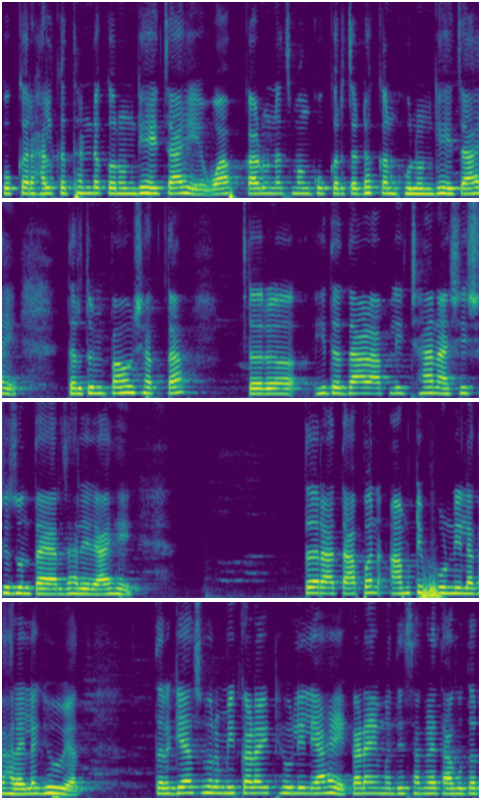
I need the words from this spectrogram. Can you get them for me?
कुकर हलकं थंड करून घ्यायचं आहे. वाफ काढूनच मग कुकरचं ढक्कन खोलून घ्यायचं आहे. तर तुम्ही पाहू शकता. तर इथं डाळ आपली छान अशी शिजून तयार झालेली आहे. तर आता आपण आमटी फोडणीला घालायला घेऊयात. तर गॅसवर मी कढाई ठेवलेली आहे. कढाईमध्ये सगळ्यात अगोदर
